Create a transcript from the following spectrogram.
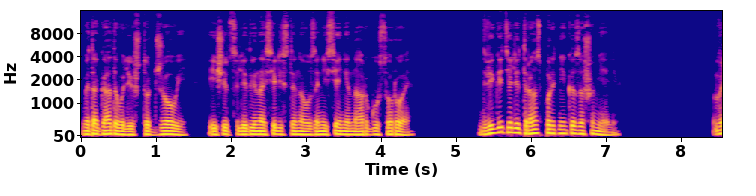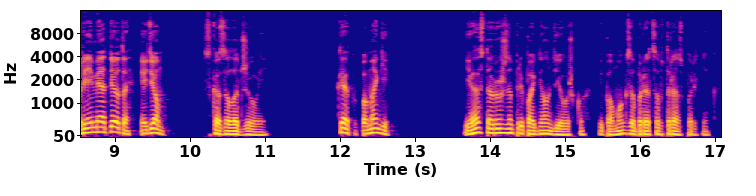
Мы догадывались, что Джоуи ищет следы насильственного занесения на Аргусу Роя. Двигатели транспортника зашумели. «Время отлета, идем, сказала Джоуи. «Кэп, помоги!» Я осторожно приподнял девушку и помог забраться в транспортник.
